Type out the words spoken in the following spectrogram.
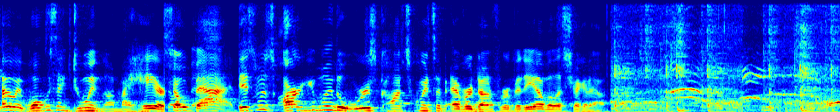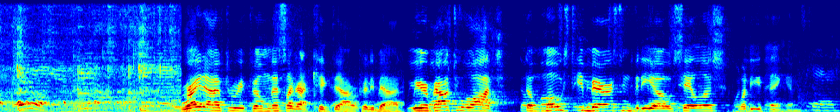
by the way, what was I doing on my hair? So bad. This was arguably the worst consequence I've ever done for a video, but let's check it out. Right after we filmed this, I got kicked out pretty bad. We are about to watch the most embarrassing video. Salish, what are you thinking? Scared.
